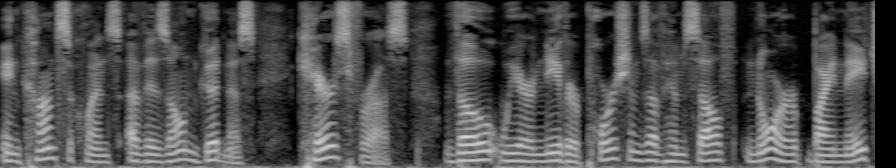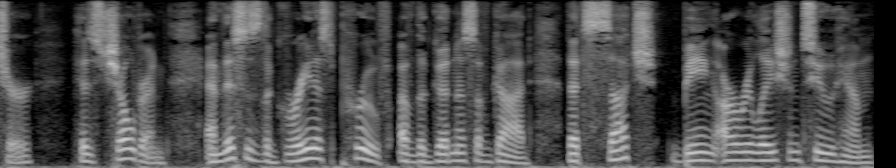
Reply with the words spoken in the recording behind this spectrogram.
in consequence of his own goodness, cares for us, though we are neither portions of himself nor by nature his children. And this is the greatest proof of the goodness of God, that such being our relation to him,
